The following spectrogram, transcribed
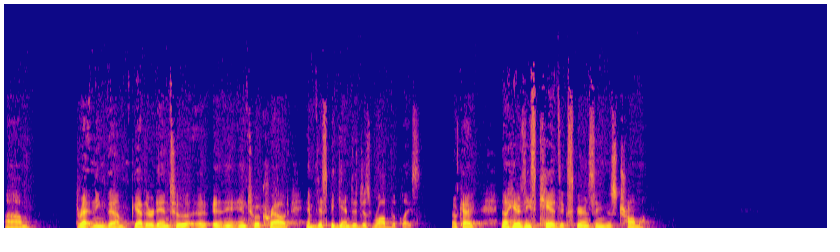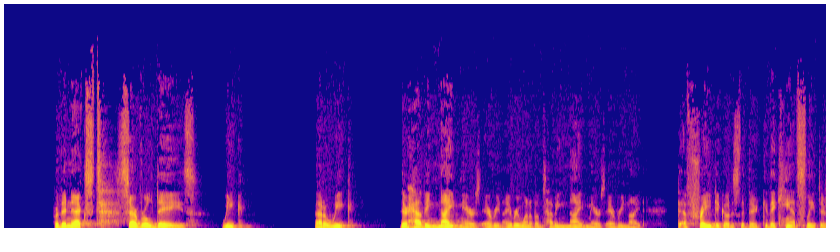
um, threatening them, gathered into a, into a crowd, and just began to just rob the place. Okay? Now, here's these kids experiencing this trauma. For the next several days, week, about a week, they're having nightmares every every one of them's having nightmares every night afraid to go to sleep they're, they can not sleep their,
